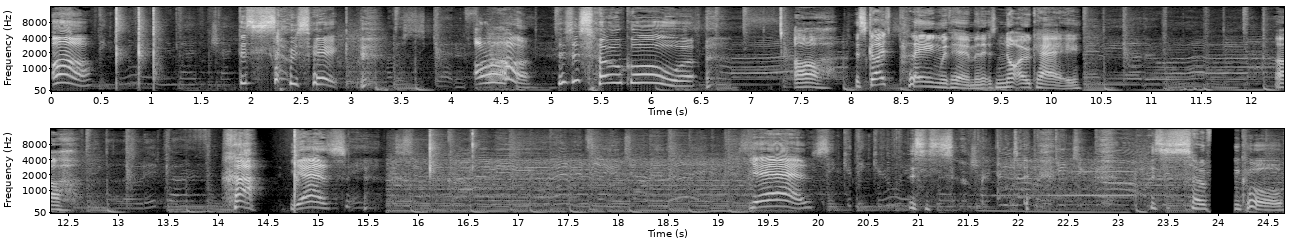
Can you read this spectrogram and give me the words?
Oh! This is so sick. Oh! This is so cool. Oh, this guy's playing with him and it's not okay. Oh. Ha! Yes! Yes! This is so good. This is so cool.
